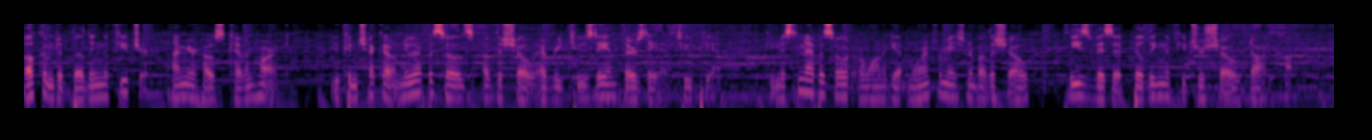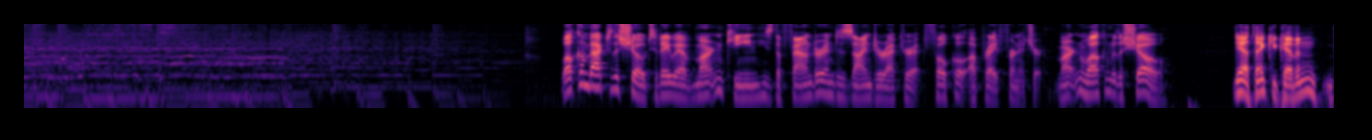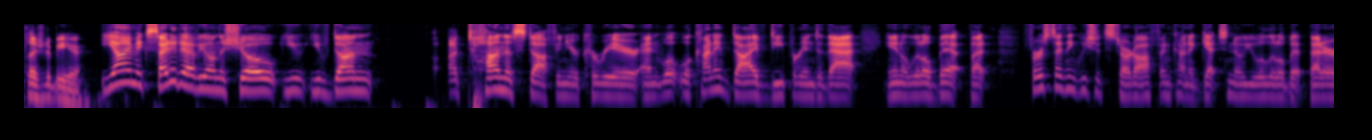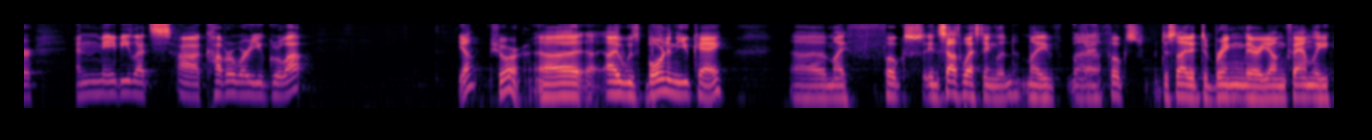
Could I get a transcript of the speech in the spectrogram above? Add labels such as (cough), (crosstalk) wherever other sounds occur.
Welcome to Building the Future. I'm your host, Kevin Horick. You can check out new episodes of the show every Tuesday and Thursday at 2 p.m. If you missed an episode or want to get more information about the show, please visit buildingthefutureshow.com. Welcome back to the show. Today we have Martin Keen. He's the founder and design director at Focal Upright Furniture. Martin, welcome to the show. Yeah, thank you, Kevin. Pleasure to be here. Yeah, I'm excited to have you on the show. You you've done a ton of stuff in your career, and we'll we'll kind of dive deeper into that in a little bit. But first, I think we should start off and kind of get to know you a little bit better, and maybe let's uh, cover where you grew up. Yeah, sure. Uh, I was born in the UK. Uh, my folks in Southwest England. My uh, okay. folks decided to bring their young family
